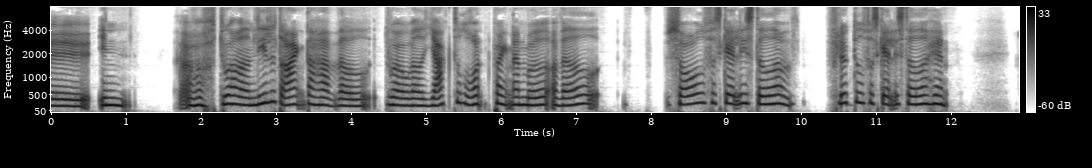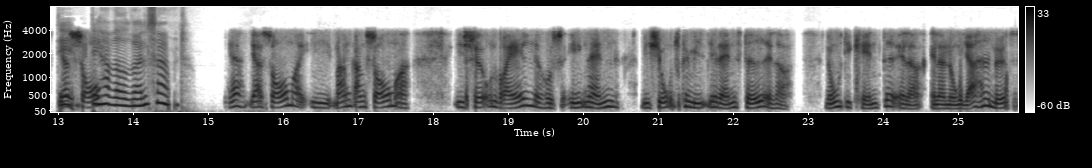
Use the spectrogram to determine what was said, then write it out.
øh, en øh, du har været en lille dreng, der har været du har jo været jagtet rundt på en eller anden måde og været sovet forskellige steder, flygtet forskellige steder hen. Jeg Det, sov. det har været voldsomt. Ja, jeg sover mig i, mange gange sover mig i søvn vrælende hos en eller anden missionsfamilie et andet sted, eller nogen, de kendte, eller, eller nogen, jeg havde mødt,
